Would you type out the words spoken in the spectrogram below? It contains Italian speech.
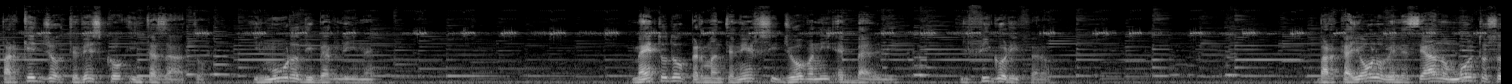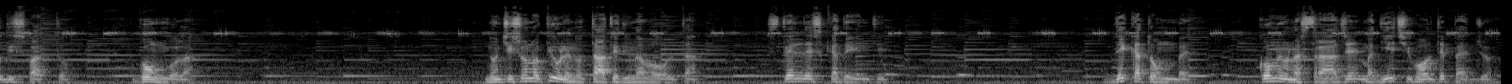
Parcheggio tedesco intasato, il muro di Berlino Metodo per mantenersi giovani e belli. Il frigorifero. Barcaiolo veneziano molto soddisfatto. Gongola. Non ci sono più le nottate di una volta. Stelle scadenti. Decatombe. Come una strage, ma dieci volte peggio.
